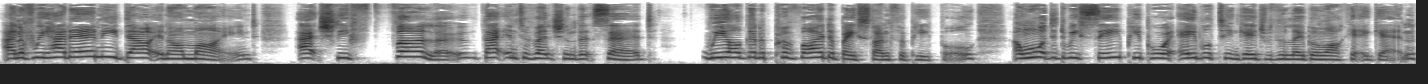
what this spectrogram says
And if we had any doubt in our mind, actually furlough that intervention that said, we are going to provide a baseline for people. And what did we see? People were able to engage with the labour market again.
